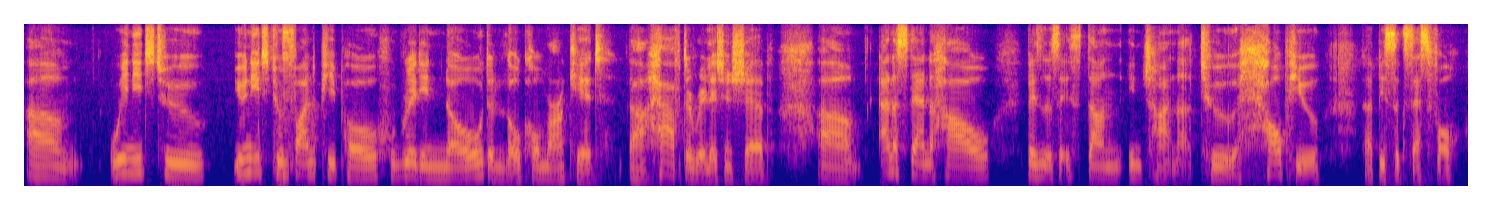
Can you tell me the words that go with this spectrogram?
um, we need to you need to find people who really know the local market, uh, have the relationship, um, understand how business is done in China to help you uh, be successful.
